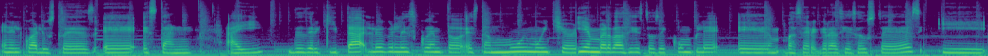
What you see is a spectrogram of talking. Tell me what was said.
en el cual ustedes eh, están ahí de cerquita. Luego les cuento, está muy muy chévere. Y en verdad si esto se cumple eh, va a ser gracias a ustedes y,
